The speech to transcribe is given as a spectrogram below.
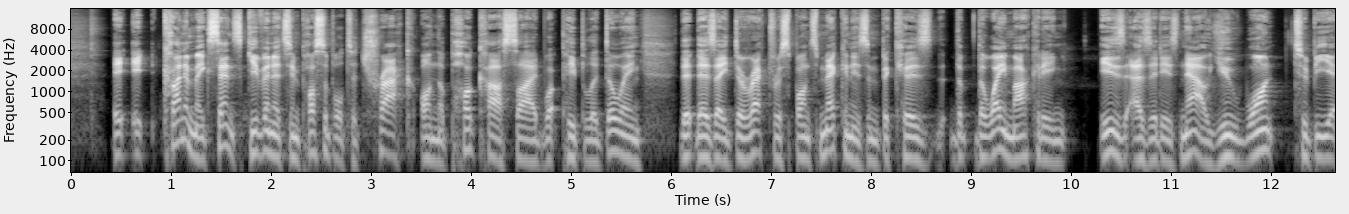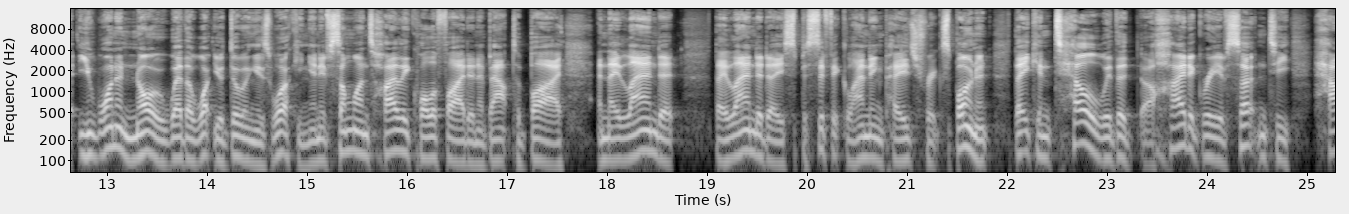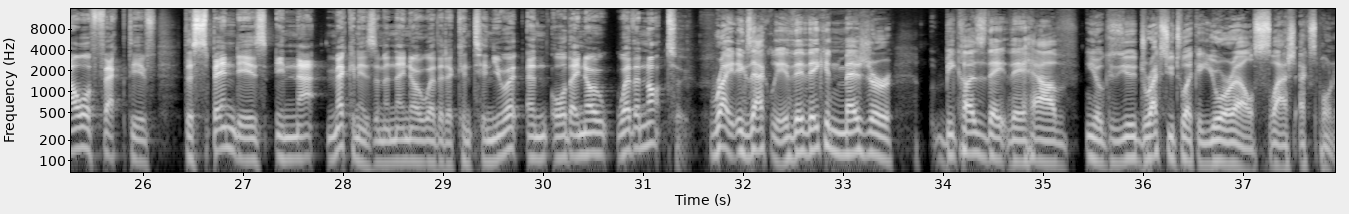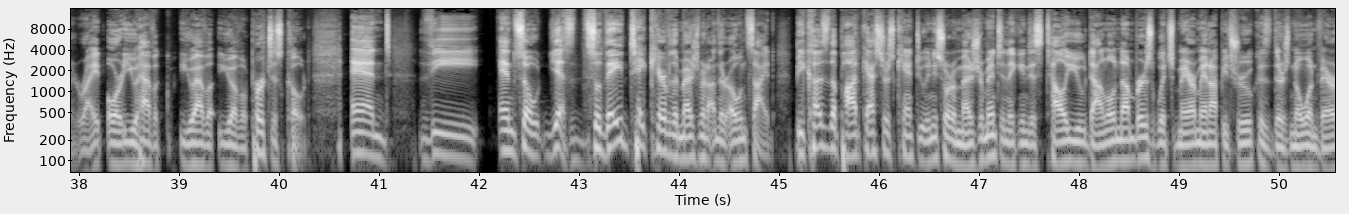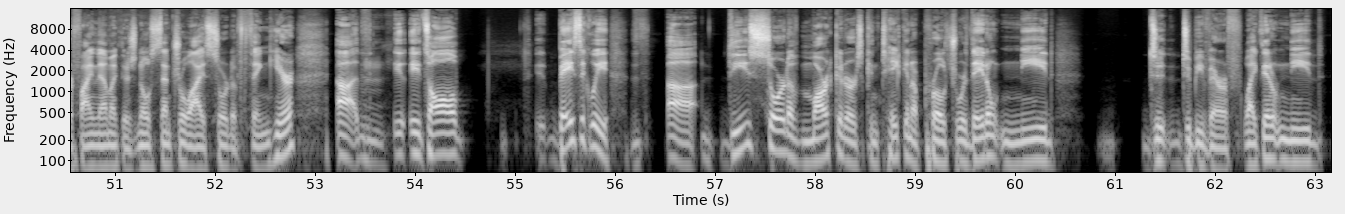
it, it kind of makes sense given it's impossible to track on the podcast side what people are doing that there's a direct response mechanism because the, the way marketing is as it is now you want to be you want to know whether what you're doing is working. And if someone's highly qualified and about to buy and they land it they landed a specific landing page for Exponent, they can tell with a, a high degree of certainty how effective the spend is in that mechanism, and they know whether to continue it and or they know whether not to. Right, exactly. They they can measure because they they have you know because you directs you to like a URL slash exponent right or you have a you have a you have a purchase code and the and so, yes, so they take care of the measurement on their own side because the podcasters can't do any sort of measurement and they can just tell you download numbers, which may or may not be true because there's no one verifying them. Like there's no centralized sort of thing here. Uh, mm. it, it's all basically uh, these sort of marketers can take an approach where they don't need to, to be verified. Like they don't need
